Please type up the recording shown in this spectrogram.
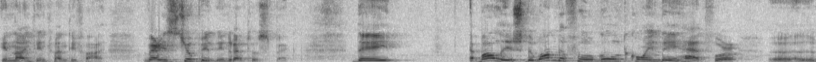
in 1925. Very stupid in retrospect. They abolished the wonderful gold coin they had for uh,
